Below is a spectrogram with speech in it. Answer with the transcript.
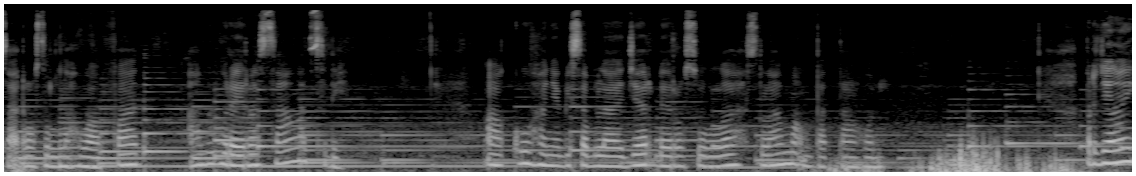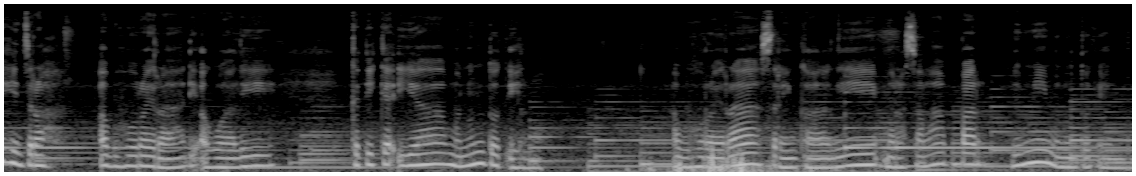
Saat Rasulullah wafat, Abu Hurairah sangat sedih Aku hanya bisa belajar dari Rasulullah selama empat tahun. Perjalanan hijrah Abu Hurairah diawali ketika ia menuntut ilmu. Abu Hurairah sering kali merasa lapar demi menuntut ilmu.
